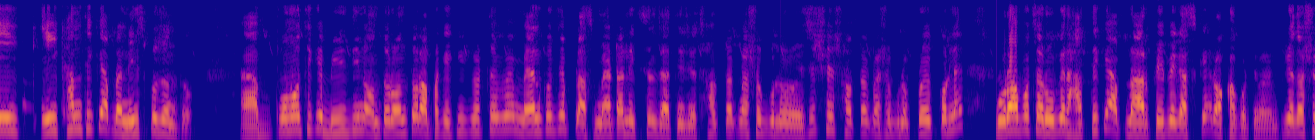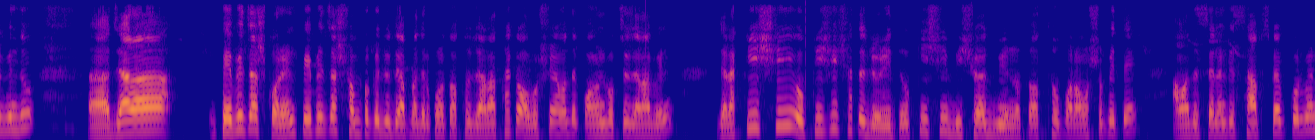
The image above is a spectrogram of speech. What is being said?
এই, এইখান থেকে আপনার নিচ পর্যন্ত পনেরো থেকে বিশ দিন অন্তর অন্তর আপনাকে কি করতে হবে? ম্যানকোজে প্লাস মেটালিক্সেল জাতীয় যে ছত্রাকনাশকগুলো রয়েছে সেই ছত্রাকনাশকগুলো প্রয়োগ করলে গোড়া পচা রোগের হাত থেকে আপনার পেঁপে গাছকে রক্ষা করতে পারেন। প্রিয় দর্শক কিন্তু যারা পেঁপে চাষ করেন, পেঁপে চাষ সম্পর্কে যদি আপনাদের কোনো তথ্য জানার থাকে, অবশ্যই আমাদের কমেন্ট বক্সে জানাবেন। যারা কৃষি ও কৃষির সাথে জড়িত, কৃষি বিষয়ক বিভিন্ন তথ্য পরামর্শ পেতে আমাদের চ্যানেলটি সাবস্ক্রাইব করবেন,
